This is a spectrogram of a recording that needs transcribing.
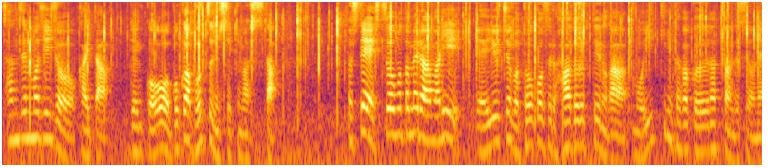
3000文字以上書いた原稿を僕はボツにしてきました。そして質を求めるあまり、えー、YouTube を投稿するハードルっていうのがもう一気に高くなったんですよね。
